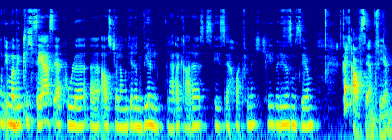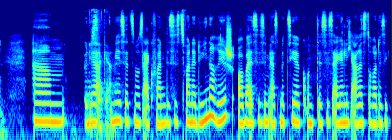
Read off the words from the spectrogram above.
Und immer wirklich sehr, sehr coole äh, Ausstellungen. Die renovieren leider gerade. Es ist eh sehr hot für mich. Ich liebe dieses Museum. Das kann ich auch sehr empfehlen. Ähm, Bin ich ja, sehr gerne. mir ist jetzt nur was eingefallen. Das ist zwar nicht wienerisch, aber es ist im ersten Bezirk und das ist eigentlich ein Restaurant, das ich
